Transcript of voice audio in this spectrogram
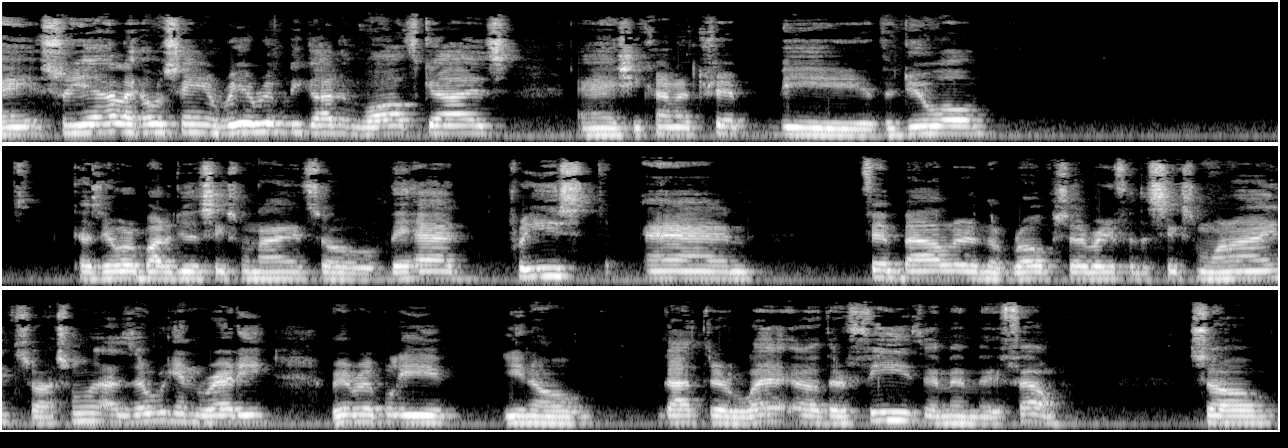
Okay, so yeah, like I was saying, Rhea Ripley got involved, guys, and she kind of tripped the the duo because they were about to do the 619. So they had Priest and Finn Balor and the ropes ready for the 619. So as soon as they were getting ready, Rhea Ripley, you know, got their le- uh, their feet, and then they fell. So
